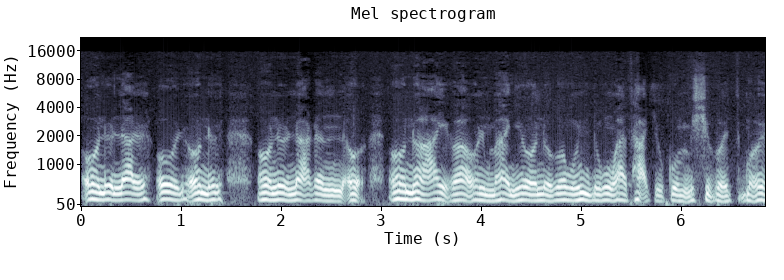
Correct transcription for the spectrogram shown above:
어느 날 어느 어느, 어느 날은 어, 느 아이가 얼마니 어느 거 운동화 사주고 음식을 뭐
